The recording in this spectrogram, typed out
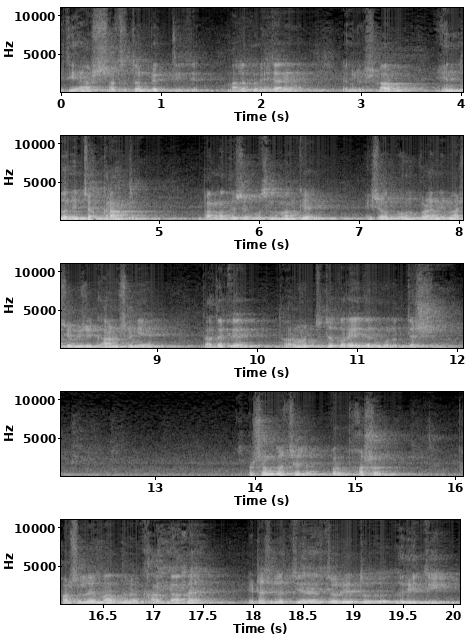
ইতিহাস সচেতন ব্যক্তি ভালো করে জানেন, এগুলো সব হিন্দুয়ানি চক্রান্ত। বাংলাদেশের মুসলমানকে এসব ঘুম পাড়ানি মাসে বেশি গান শুনিয়ে তাদেরকে ধর্মচ্যুত করা এদের মূল উদ্দেশ্য। প্রসঙ্গ ছিল ফসল। ফসলের মাধ্যমে খাজনা দেয়। এটা ছিল চিরাচরিত রীতি।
